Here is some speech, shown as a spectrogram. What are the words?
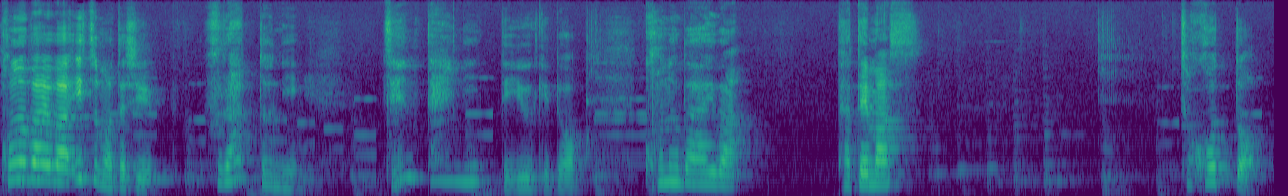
この場合はいつも私フラットに全体にって言うけどこの場合は立てます。ちょこっと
